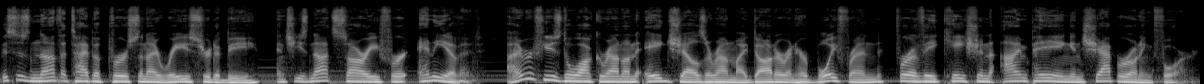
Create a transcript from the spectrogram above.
This is not the type of person I raised her to be, and she's not sorry for any of it. I refuse to walk around on eggshells around my daughter and her boyfriend for a vacation I'm paying and chaperoning for.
